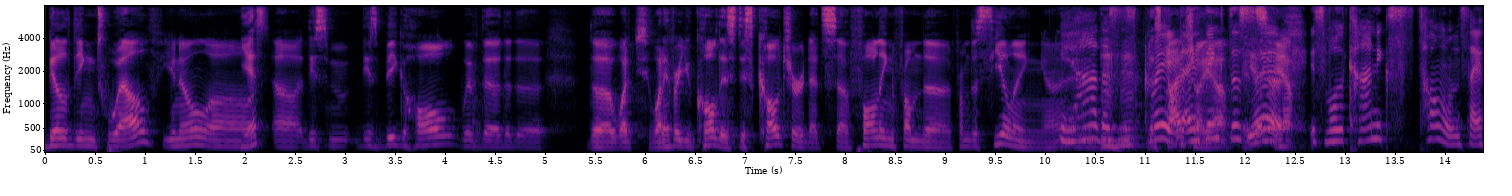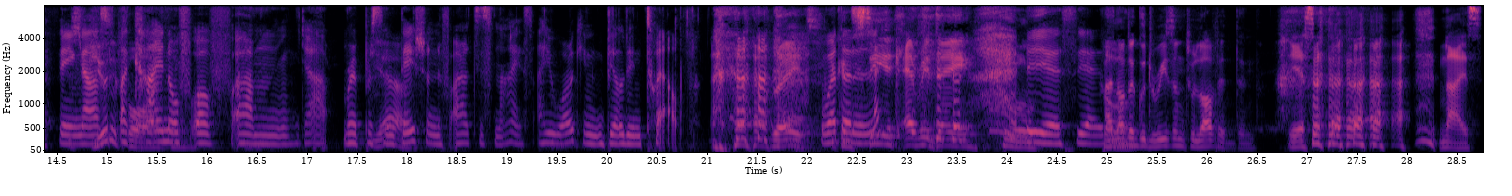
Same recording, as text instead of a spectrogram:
building twelve. You know, uh, yes, uh, this this big hall with the the, the the what whatever you call this this culture that's uh, falling from the from the ceiling. Uh, yeah, this mm-hmm. is great. I think yeah. this yeah. Uh, is volcanic stones. I think as a kind of of um, yeah representation yeah. of art is nice. I work in building twelve. great. what you can see it every day. Cool. yes, yes. Cool. Another good reason to love it then. Yes. nice.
